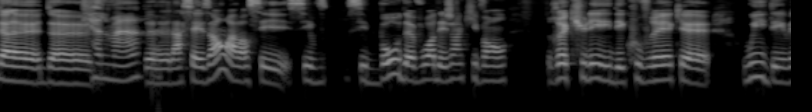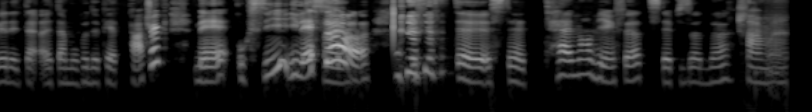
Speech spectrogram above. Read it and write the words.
de, de, de la saison. Alors, c'est c'est- c'est beau de voir des gens qui vont reculer et découvrir que oui, David est, amoureux de Pat- Patrick, mais aussi, il est ça. C'était tellement bien fait, cet épisode-là. Clairement.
